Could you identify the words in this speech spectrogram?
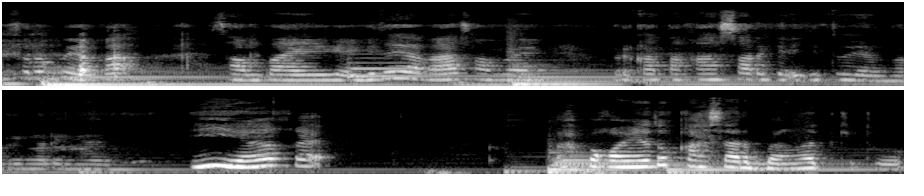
Serem ya kak. Sampai kayak gitu ya kak. Sampai berkata kasar kayak gitu ya ngeri ngeri iya kayak ah pokoknya tuh kasar banget gitu.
